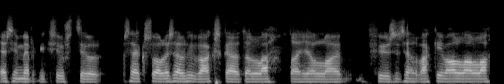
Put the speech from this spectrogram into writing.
esimerkiksi just sillä seksuaalisella hyväksikäytöllä tai jollain fyysisellä väkivallalla,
